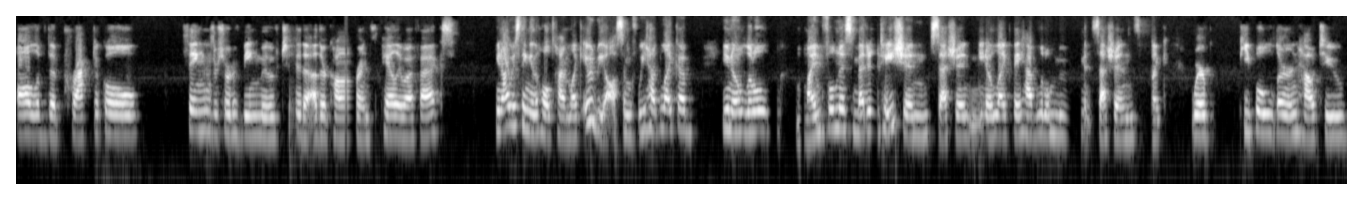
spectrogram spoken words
all of the practical things are sort of being moved to the other conference, Paleo FX. You know, I was thinking the whole time, like, it would be awesome if we had like a, you know, little mindfulness meditation session, you know, like they have little movement sessions, like where people learn how to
